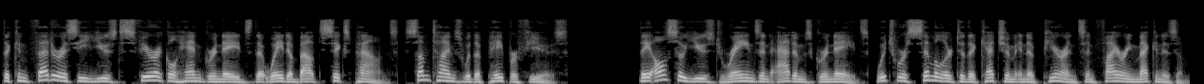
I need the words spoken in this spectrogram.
The Confederacy used spherical hand grenades that weighed about 6 pounds, sometimes with a paper fuse. They also used Rains and Adams grenades, which were similar to the Ketchum in appearance and firing mechanism.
